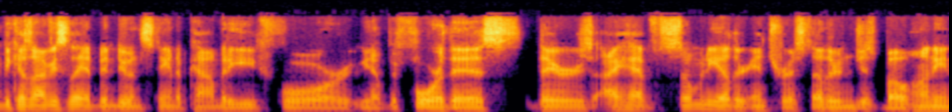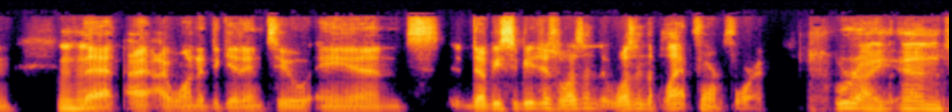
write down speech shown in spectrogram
because obviously I'd been doing stand up comedy for, you know, before this. There's, I have so many other interests other than just bow hunting mm-hmm. that I, I, wanted to get into, and WCB just wasn't wasn't the platform for it. Right. And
